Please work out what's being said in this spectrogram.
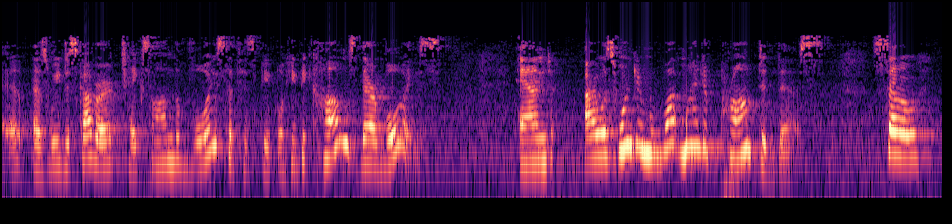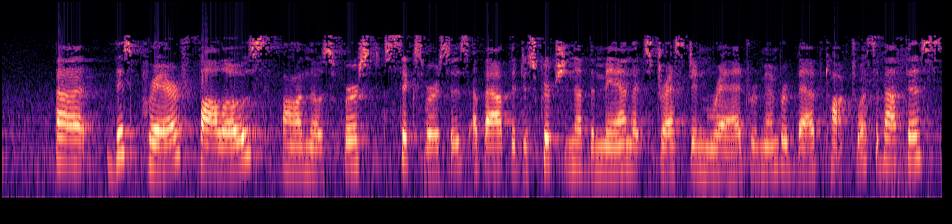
as we discover, takes on the voice of his people. He becomes their voice. And I was wondering what might have prompted this. So uh, this prayer follows on those first six verses about the description of the man that's dressed in red. Remember, Bev talked to us about this?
